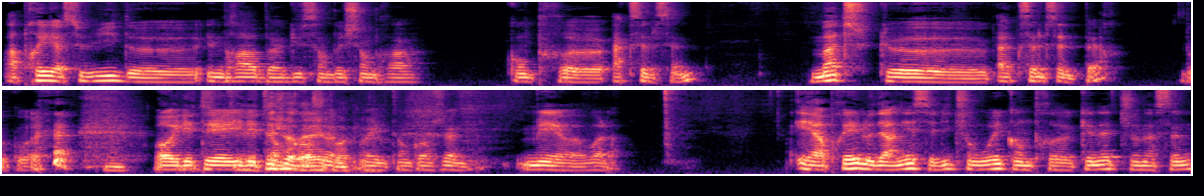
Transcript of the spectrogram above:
Après, il y a celui de Indra Bagus André Chandra contre euh, Axel Sen. Match que Axel Sen perd. Donc ouais. Mm. bon, il était, il, était, encore jeune. Ouais, il était encore jeune. Mais euh, voilà. Et après, le dernier, c'est Lee Chong-wei contre Kenneth Jonathan.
